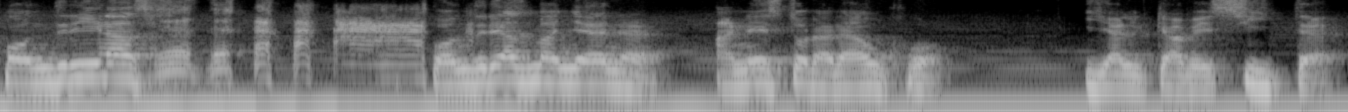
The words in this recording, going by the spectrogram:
pondrías pondrías mañana a Néstor Araujo y al Cabecita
